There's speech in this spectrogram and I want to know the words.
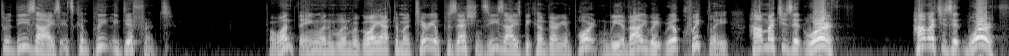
through these eyes, it's completely different. For one thing, when, when we're going after material possessions, these eyes become very important. We evaluate real quickly how much is it worth? How much is it worth?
